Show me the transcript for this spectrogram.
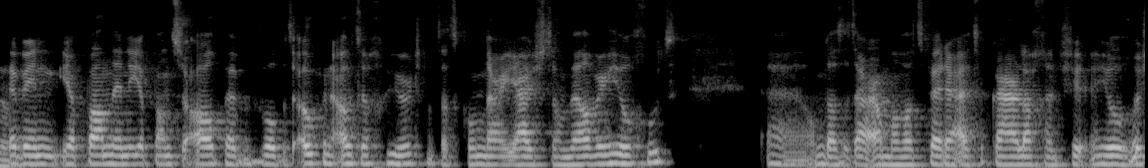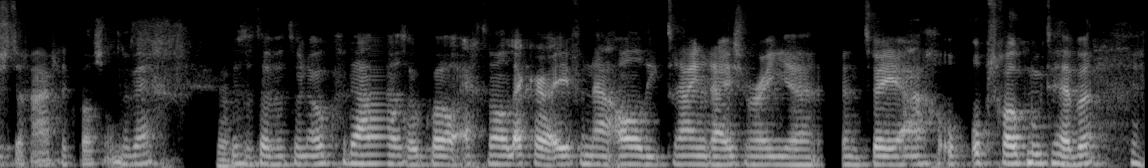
we hebben in Japan, in de Japanse Alpen, hebben bijvoorbeeld ook een auto gehuurd. Want dat kon daar juist dan wel weer heel goed. Uh, omdat het daar allemaal wat verder uit elkaar lag en heel rustig eigenlijk was onderweg. Dus dat hebben we toen ook gedaan. Dat was ook wel echt wel lekker even na al die treinreizen waarin je een twee jaar op, op schoot moet hebben.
